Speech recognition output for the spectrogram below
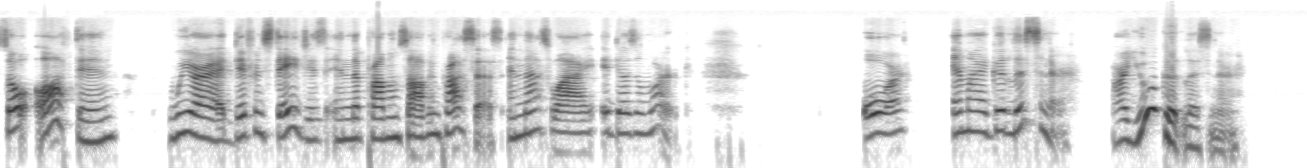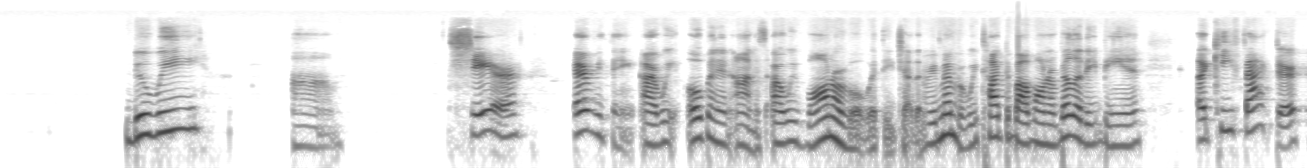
So often we are at different stages in the problem solving process, and that's why it doesn't work. Or am I a good listener? Are you a good listener? Do we um, share everything? Are we open and honest? Are we vulnerable with each other? Remember, we talked about vulnerability being a key factor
